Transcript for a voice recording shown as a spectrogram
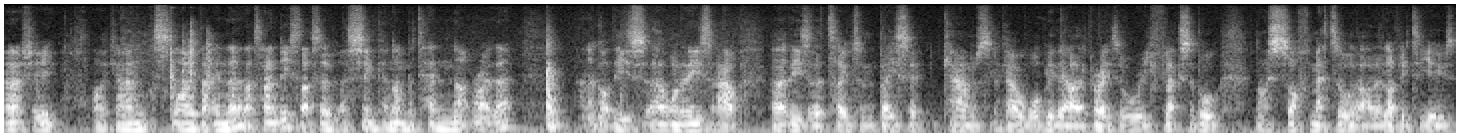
and actually I can slide that in there, that's handy. So that's a, a Sinker number 10 nut right there and I got these uh, one of these out. Uh, these are the Totem basic cams. Look how wobbly they are. They're great. They're all really flexible, nice soft metal. Oh, they're lovely to use.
